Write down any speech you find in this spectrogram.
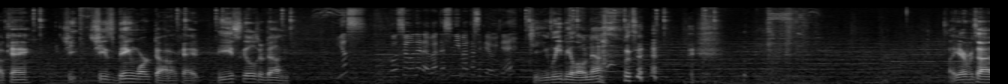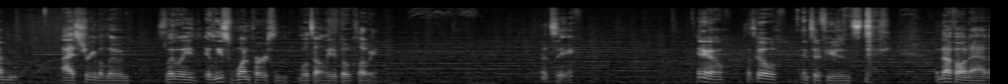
Okay? She she's being worked on, okay? These skills are done. Can you leave me alone now? like every time I stream Elune, it's literally at least one person will tell me to build Chloe. Let's see. Anyway, let's go into the fusions. Enough on that.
